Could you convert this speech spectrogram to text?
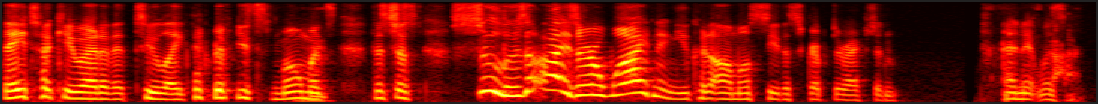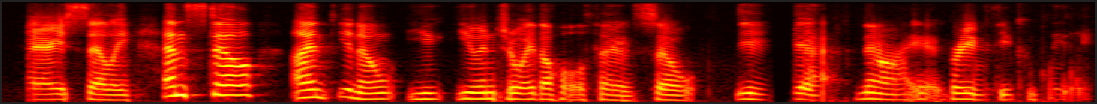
they took you out of it too. Like there were these mm-hmm. moments mm-hmm. that's just Sulu's eyes are widening. You could almost see the script direction, and it was very silly. And still, I you know you you enjoy the whole thing. So yeah, no, I agree with you completely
